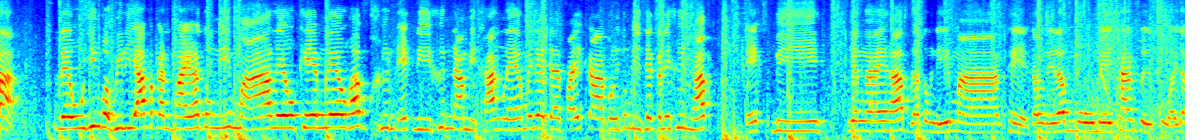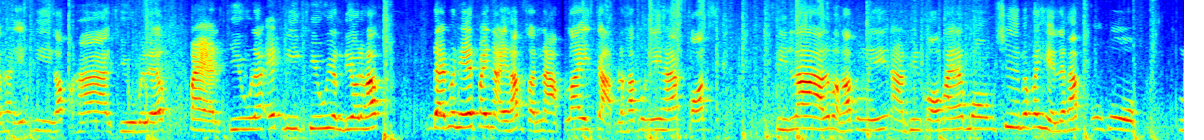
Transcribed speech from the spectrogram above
เร็วยิ่งกว่าวิริยะประกันภัยครับตรงนี้มาเร็วเคมเร็วครับ ขึ้น XD ขึ้นนำอีกครั้งแล้ว ไม่แน่ใจไฟกลารตรงนี้ต้องรีเซ็ตกันได้ขึ้นครับ XD ยังไงครับ แล้วตรงนี้มาเทรดตรงนี้แล้วโมเมชั่นสวยๆจากทาง XD ครับ5คิวไปแล้ว8คิวแล้ว XD คิวอย่างเดียวนะครับ ไดมอนเฮดไปไหนครับ สนับไล่จับแล้วครับตรงนี้ฮะคอสซีล่าหรือเปล่าครับตรงนี้อ่านผิดขออภัยครับมองชื่อไม่ค่อยเห็นเลยครับโอ้โห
